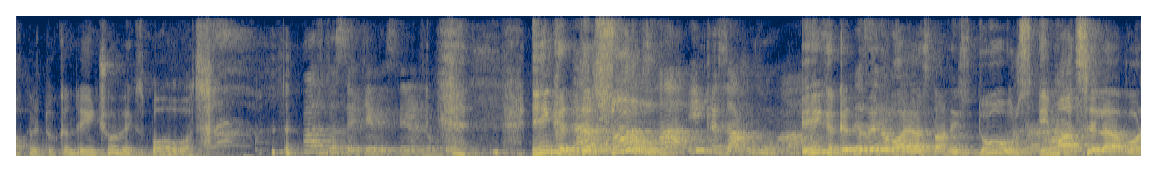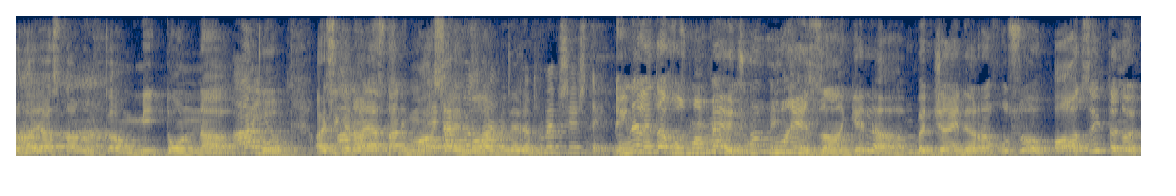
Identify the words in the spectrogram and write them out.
ախպեր դուք ընդ ինչով եք զբաղված։ Ինքը դրսում։ Հա, ինքը զանգում է։ Ինքը գտնվելով Հայաստանից դուրս իմացել է, որ Հայաստանում կա մի տոննա, այսինքն Հայաստանի մաքսային մարմինները։ Խնդրում եմ շեշտել։ Ինքն էլ հետա խոսման մեջ ուղիղ զանգել է, բջջային հեռախոսով, ԱԱՑ-ի տնօրեն։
